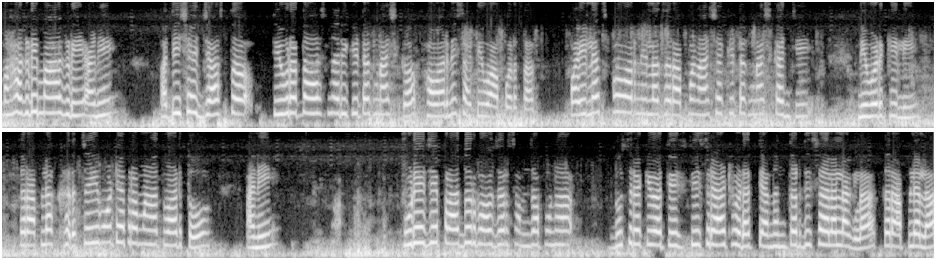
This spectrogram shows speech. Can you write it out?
महागडी महागडी आणि अतिशय जास्त तीव्रता असणारी कीटकनाशकं फवारणीसाठी वापरतात. पहिल्याच फवारणीला जर आपण अशा कीटकनाशकांची निवड केली तर आपला खर्चही मोठ्या प्रमाणात वाढतो आणि पुढे जे प्रादुर्भाव जर समजा पुन्हा दुसऱ्या किंवा ते तिसऱ्या आठवड्यात त्यानंतर दिसायला लागला तर आपल्याला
